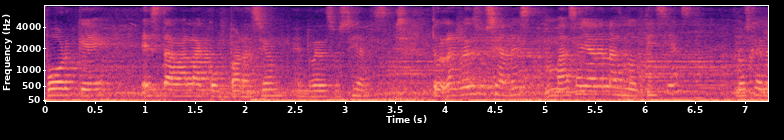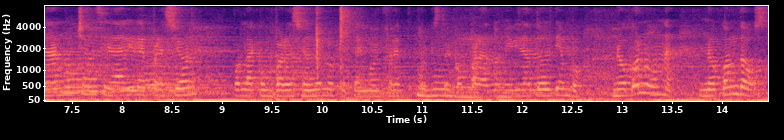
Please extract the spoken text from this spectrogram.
porque estaba la comparación en redes sociales. Entonces, las redes sociales, más allá de las noticias, nos generan mucha ansiedad y depresión por la comparación de lo que tengo enfrente, porque estoy comparando mi vida todo el tiempo, no con una, no con dos,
